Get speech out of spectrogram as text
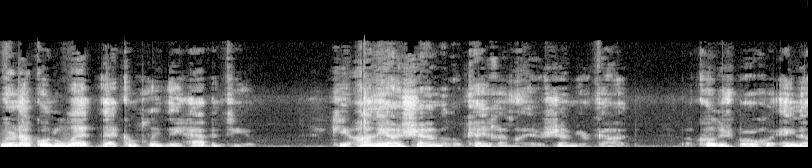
We're not going to let that completely happen to you. Ki ani Hashem Elokeichem, I Hashem your God. Kodesh Baruch Hu Eina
